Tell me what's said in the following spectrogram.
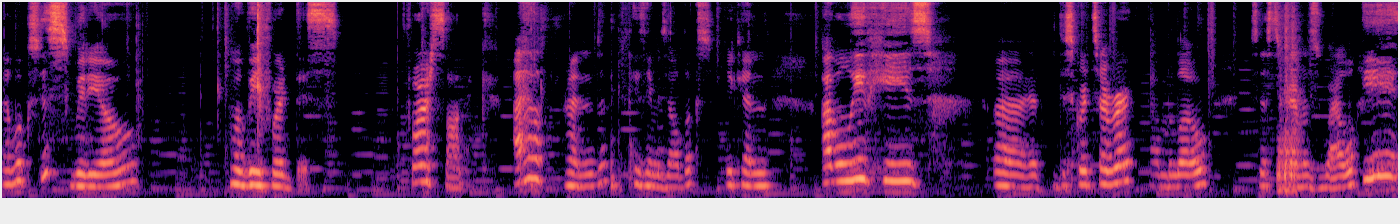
it looks this video will be for this, for Sonic. I have a friend, his name is Elbux. You can, I believe he's a Discord server down below his Instagram as well. He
